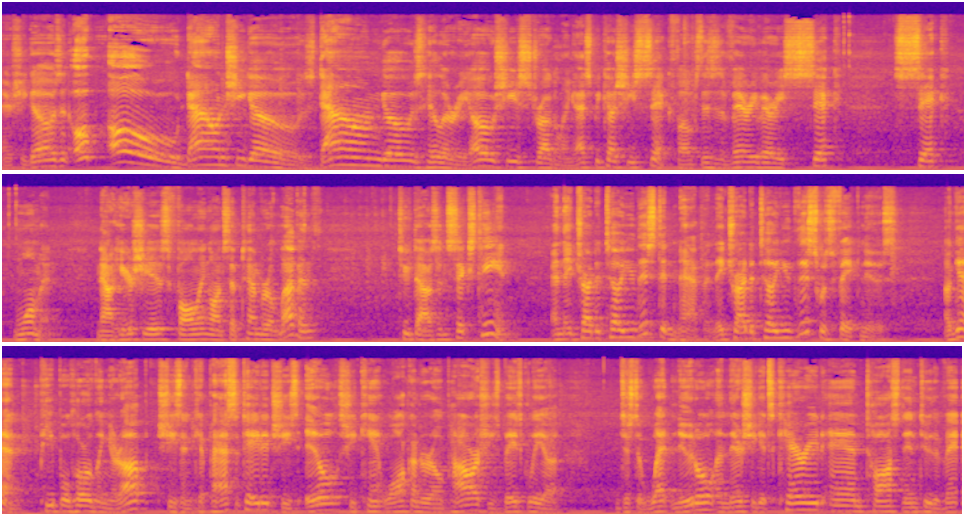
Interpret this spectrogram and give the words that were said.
There she goes, and oh, oh, down she goes. Down goes Hillary. Oh, she's struggling. That's because she's sick, folks. This is a very, very sick, sick woman. Now, here she is falling on September 11th, 2016. And they tried to tell you this didn't happen. They tried to tell you this was fake news. Again, people holding her up. She's incapacitated. She's ill. She can't walk under her own power. She's basically a just a wet noodle, and there she gets carried and tossed into the van.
